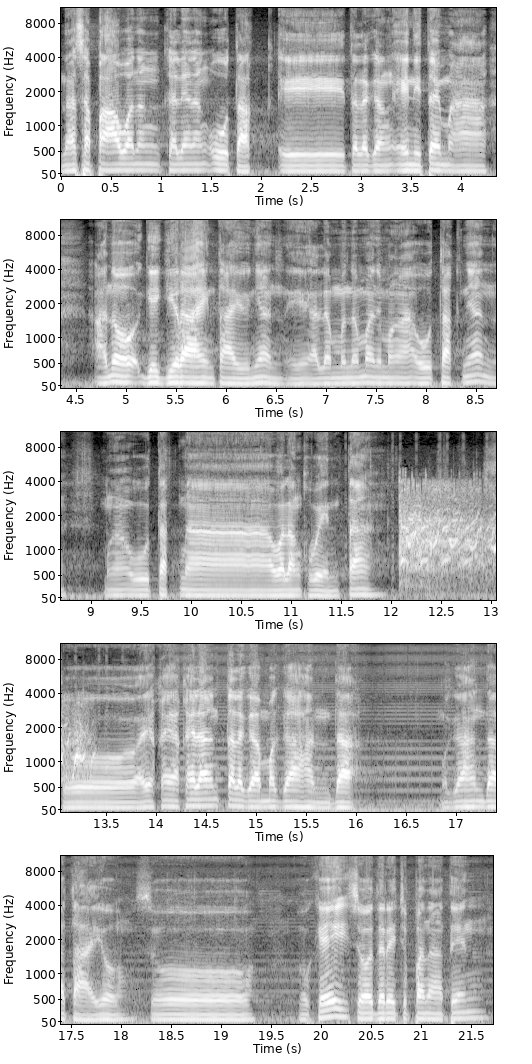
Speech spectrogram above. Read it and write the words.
nasa pawa ng kanilang utak, eh talagang anytime ah, ano, gigirahin tayo niyan. Eh, alam mo naman yung mga utak niyan, mga utak na walang kwenta. So, ay, kaya kailangan talaga maghahanda. Maghahanda tayo. So, okay. So, diretso pa natin.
